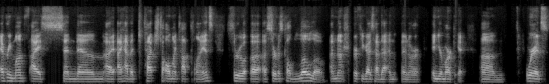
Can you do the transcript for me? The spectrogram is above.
every month I send them, I, I have a touch to all my top clients through a, a, service called Lolo. I'm not sure if you guys have that in, in our in your market, um, where it's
